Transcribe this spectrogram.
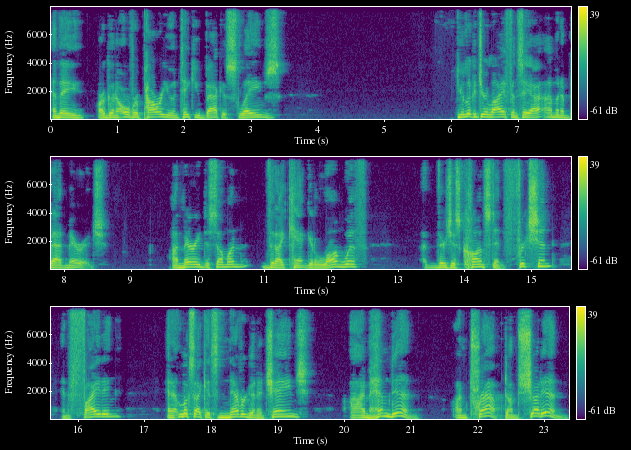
and they are going to overpower you and take you back as slaves. Do you look at your life and say, I'm in a bad marriage? I'm married to someone that I can't get along with. There's just constant friction and fighting and it looks like it's never going to change. I'm hemmed in. I'm trapped. I'm shut in.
